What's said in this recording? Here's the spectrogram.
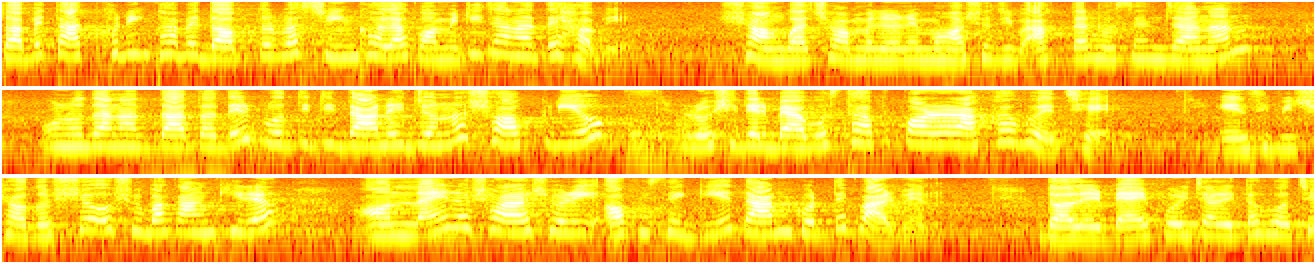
তবে তাৎক্ষণিকভাবে দপ্তর বা শৃঙ্খলা কমিটি জানাতে হবে। সংবাদ সম্মেলনে মহাসচিব আক্তার হোসেন জানান, অনুদানদাতাদের প্রতিটি দানের জন্য সক্রিয় রসিদের ব্যবস্থা করা রাখা হয়েছে। এনসিপির সদস্য ও শুভাকাঙ্ক্ষীরা অনলাইন ও সরাসরি অফিসে গিয়ে দান করতে পারবেন। দলের ব্যয় পরিচালিত হচ্ছে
